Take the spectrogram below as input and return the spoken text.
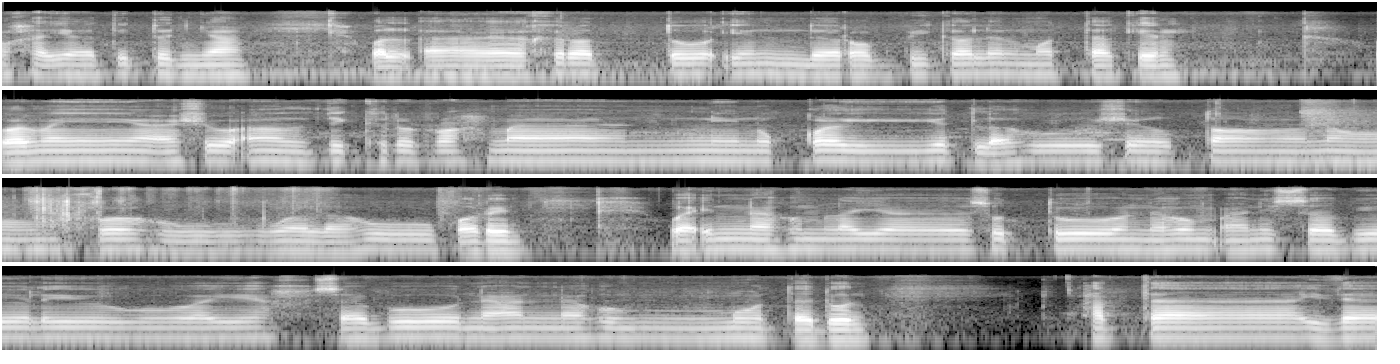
الحياة الدنيا والآخرة عند ربك للمتقين. ومن يعش عن ذكر الرحمن نقيد له شيطانا فهو له قرين. وإنهم ليصدونهم عن السبيل ويحسبون أنهم مهتدون. حتى إذا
